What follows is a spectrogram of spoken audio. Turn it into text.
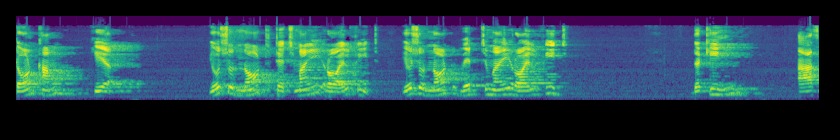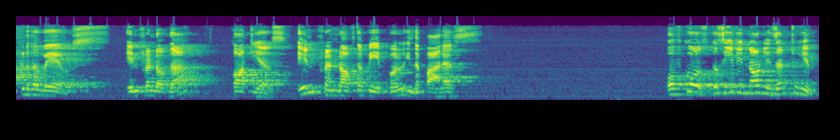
Don't come here. You should not touch my royal feet. You should not wet my royal feet. The king asked the waves in front of the courtiers, in front of the people in the palace. Of course, the sea did not listen to him.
